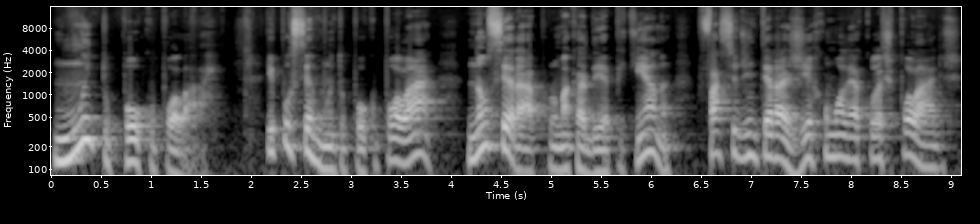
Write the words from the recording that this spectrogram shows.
muito pouco polar. E por ser muito pouco polar, não será, por uma cadeia pequena, fácil de interagir com moléculas polares.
